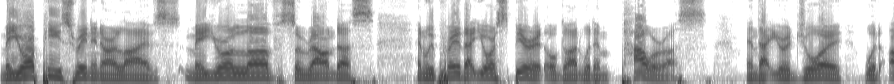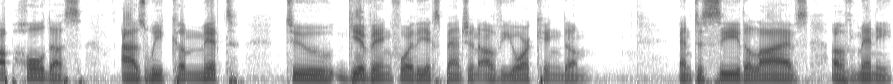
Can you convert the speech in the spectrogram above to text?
May your peace reign in our lives. May your love surround us. And we pray that your Spirit, O God, would empower us and that your joy would uphold us as we commit to giving for the expansion of your kingdom and to see the lives of many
